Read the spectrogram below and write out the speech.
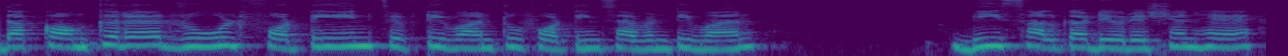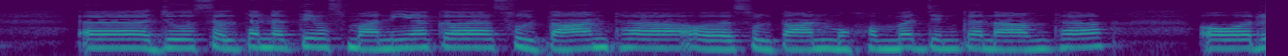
the conqueror ruled 1451 to 1471 20 साल का ड्यूरेशन है जो सल्तनत उस्मानिया का सुल्तान था सुल्तान मोहम्मद जिनका नाम था, और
